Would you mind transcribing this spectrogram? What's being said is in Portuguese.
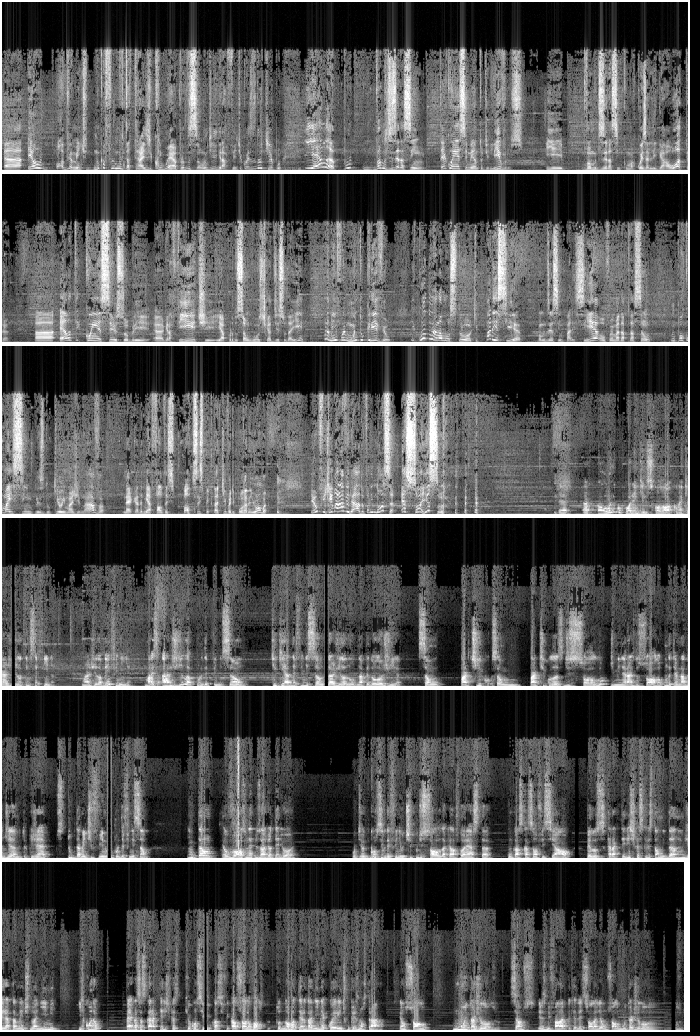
Uh, eu, obviamente, nunca fui muito atrás de como é a produção de grafite e coisas do tipo. E ela, por, vamos dizer assim, ter conhecimento de livros e, vamos dizer assim, que uma coisa liga a outra, Uh, ela conhecer sobre uh, grafite e a produção rústica disso daí, para mim foi muito crível. E quando ela mostrou que parecia, vamos dizer assim, parecia, ou foi uma adaptação um pouco mais simples do que eu imaginava, né, da minha falta, falsa expectativa de porra nenhuma, eu fiquei maravilhado. falei, nossa, é só isso? é, o único porém que eles colocam é que a argila tem que ser fina. Uma argila bem fininha. Mas argila, por definição, o que, que, é a definição da argila no, na pedologia? São, são partículas de solo, de minerais do solo, com determinado diâmetro, que já é estupidamente fino por definição. Então, eu volto no episódio anterior. Eu consigo definir o tipo de solo daquela floresta com classificação oficial, pelas características que eles estão me dando indiretamente no anime, e quando eu pego essas características que eu consigo classificar o solo, eu volto no roteiro do anime, é coerente com o que eles mostraram. É um solo muito argiloso. É eles me falaram que aquele solo ali é um solo muito argiloso,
